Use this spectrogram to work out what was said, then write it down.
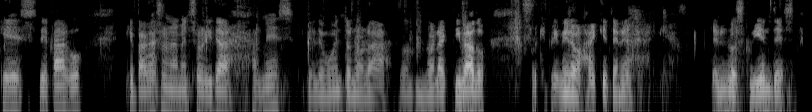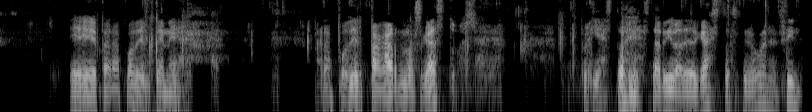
que es de pago, que pagas una mensualidad al mes, que de momento no la, no, la he activado, porque primero hay que tener, tener los clientes eh, para poder tener, para poder pagar los gastos. Porque ya estoy hasta arriba de gastos, pero bueno, en fin.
